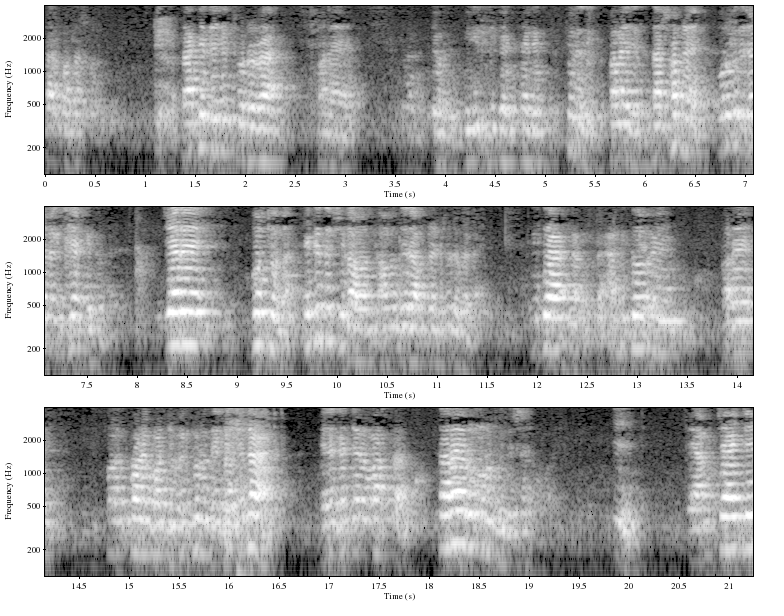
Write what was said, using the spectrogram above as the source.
তার কথা শুনবে তাকে দেখে ছোটরা মানে বিড়ি সিগারেট খাইলে চলে যেত, পালাই যেত। তার সামনে পূর্বদের সামনে চেয়ার খেত না। চেয়ারে বসতো না। এটা তো ছিল আমাদের আপনার ছোটবেলায়। কিন্তু আমি তো এই মানে পরে- পরে পর্যবেক্ষণ করে দেখলাম যে না, এলাকার যারা মাস্টার তারা আরও মুরব্বীদের সাথে আমি চাই যে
